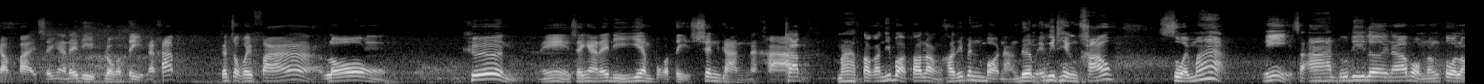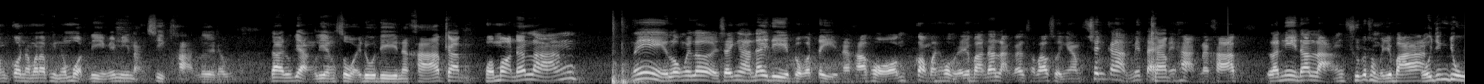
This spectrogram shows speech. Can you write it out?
กลับไปใช้งานได้ดีปกตินะครับ กระจกไฟฟ้าลงขึ้นนี่ใช้งานได้ดีเยี่ยมปกติเช่นกันนะครับครับ มาต่อกันที่เบาะตอนหลังของเขาที่เป็นเบาะหนังเดิม m v t ของเขาสวยมากนี่สะอาดดูดีเลยนะครับผมทั้งตัวรองก้นทั้งมาพิงทั้งหมดนี่ไม่มีหนังฉีกขาดเลยทั้งได้ทุกอย่างเรียงสวยดูดีนะครับครับหัวหมอนด้านหลัง นี่ลงไปเลยใช้งานได้ดีปกตินะครับผมกล่องปฐมพยาบาลด้านหลังก็สภาพสวยงามเช่นกันไม่แตกครับไม่หักนะครับและนี่ด้านหลังชุดปฐมพยาบาลโอ้ยังอยู่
